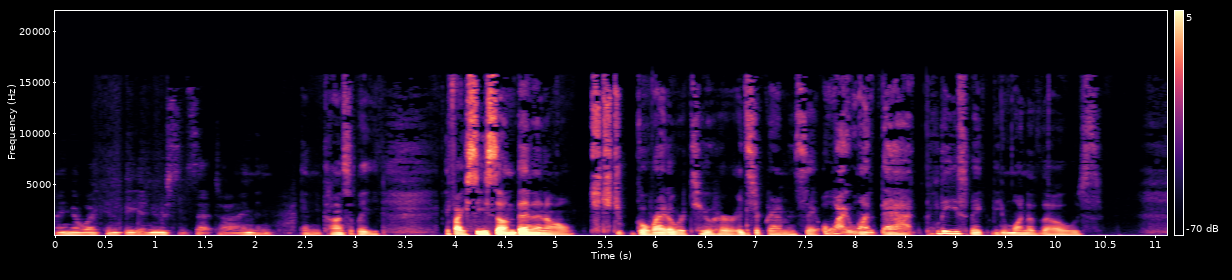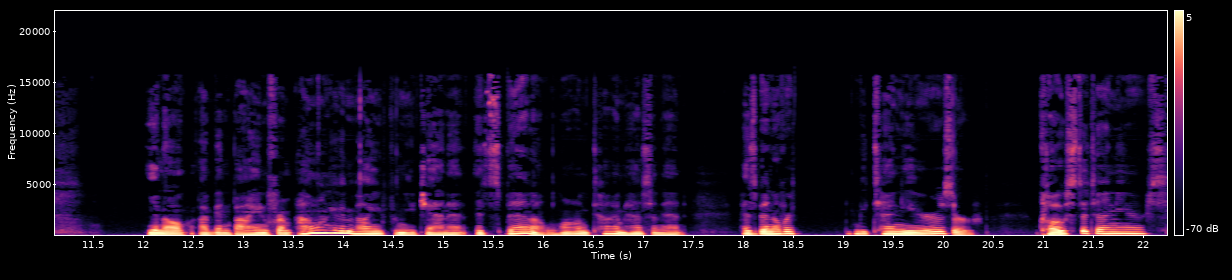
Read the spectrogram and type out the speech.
I know I can be a nuisance at time and, and constantly, if I see something and I'll go right over to her Instagram and say, oh, I want that. Please make me one of those. You know, I've been buying from, how long have I been buying from you, Janet? It's been a long time, hasn't it? Has been over maybe 10 years or close to 10 years?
